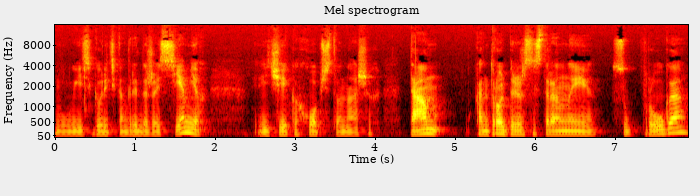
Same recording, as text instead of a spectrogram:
ну, если говорить конкретно даже о семьях, ячейках общества наших, там контроль, прежде со стороны супруга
